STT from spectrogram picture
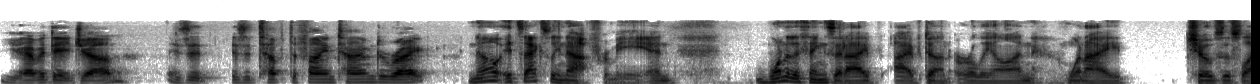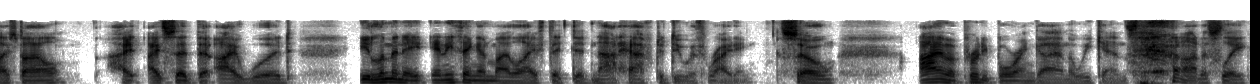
You have a day job. Is it is it tough to find time to write? No, it's actually not for me. And one of the things that I've I've done early on when I chose this lifestyle, I, I said that I would eliminate anything in my life that did not have to do with writing. So I'm a pretty boring guy on the weekends, honestly.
